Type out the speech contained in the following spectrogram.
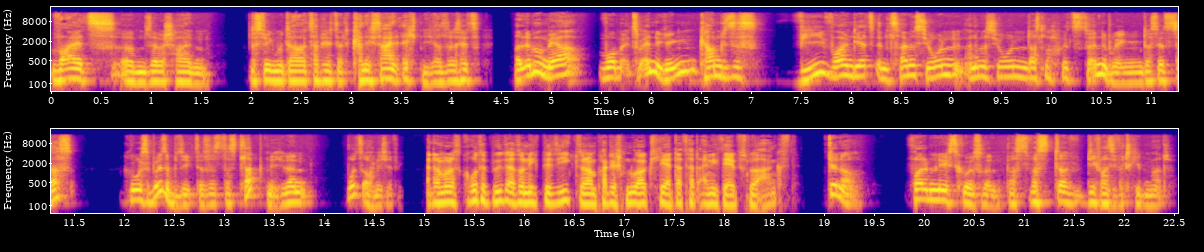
war jetzt ähm, sehr bescheiden. Deswegen, da habe ich gesagt, kann nicht sein, echt nicht. Also das jetzt, weil immer mehr, wo es zum Ende ging, kam dieses, wie wollen die jetzt in zwei Missionen, in einer Mission das noch jetzt zu Ende bringen, dass jetzt das große Böse besiegt ist. Das, das klappt nicht. Und dann wurde es auch nicht effektiv. Dann wurde das große Böse also nicht besiegt, sondern praktisch nur erklärt, das hat eigentlich selbst nur Angst. Genau. Vor dem nächstgrößeren, was, was die quasi vertrieben hat.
